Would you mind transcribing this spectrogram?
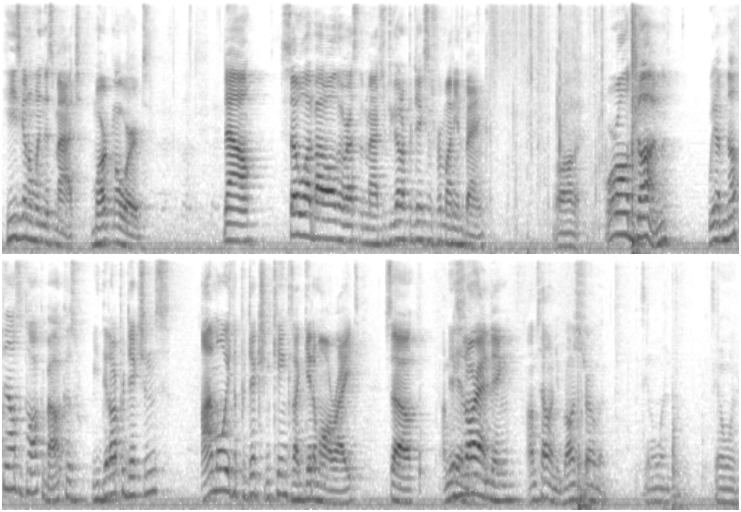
He's going to win this match. Mark my words. Now, so what about all the rest of the matches? You got our predictions for Money in the Bank. We're on it. We're all done. We have nothing else to talk about because we did our predictions. I'm always the prediction king because I get them all right. So, I'm this is our ending. I'm telling you, Braun Strowman, he's going to win. He's going to win.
